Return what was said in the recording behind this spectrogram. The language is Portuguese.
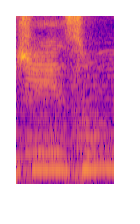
Jesus,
